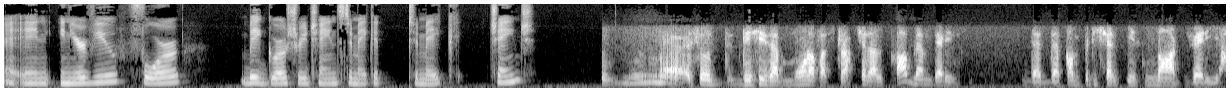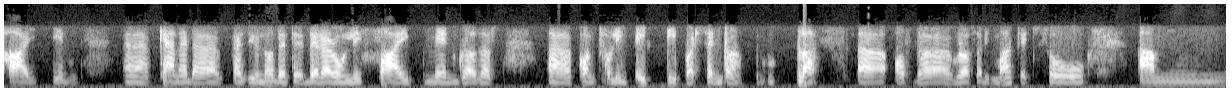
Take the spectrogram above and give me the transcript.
in in your view for big grocery chains to make it to make change? Uh, so this is a more of a structural problem. There is that the competition is not very high in uh, Canada. As you know, that there are only five main grocers uh, controlling 80% or plus uh, of the grocery market. So um,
